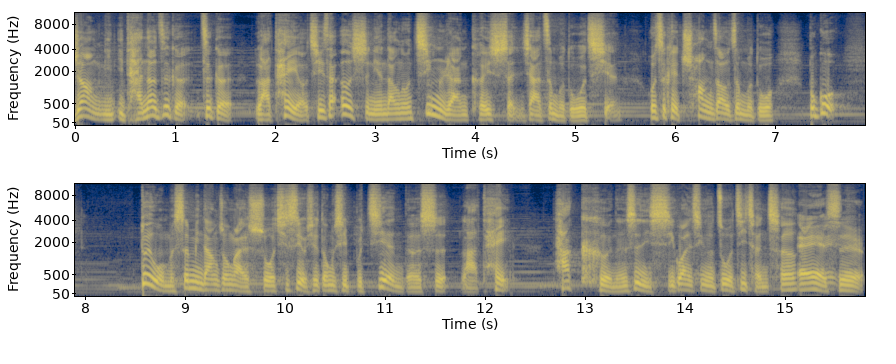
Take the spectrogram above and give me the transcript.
John，你你谈到这个这个 latte 哦，其实，在二十年当中，竟然可以省下这么多钱，或是可以创造这么多。不过，对我们生命当中来说，其实有些东西不见得是 latte，它可能是你习惯性的坐计程车，哎，是，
